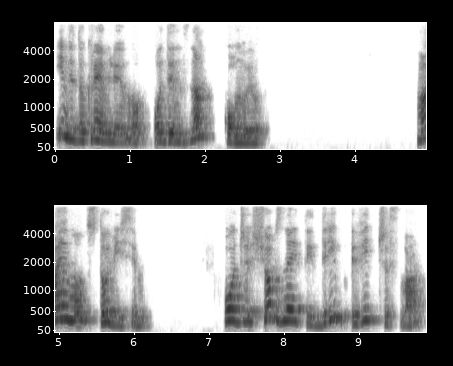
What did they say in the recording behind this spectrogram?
і відокремлюємо один знак комою. Маємо 108. Отже, щоб знайти дріб від числа,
